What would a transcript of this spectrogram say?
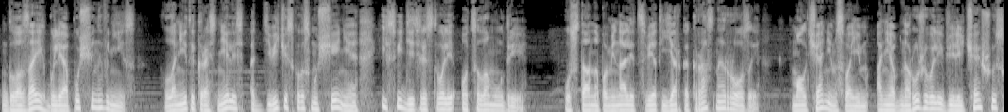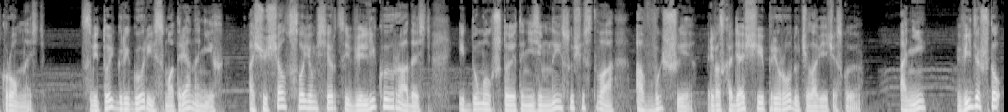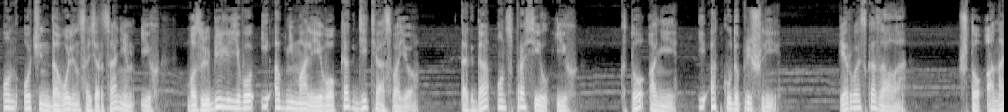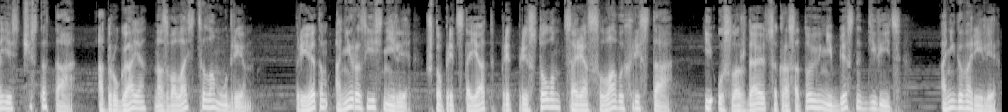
Глаза их были опущены вниз – Ланиты краснелись от девического смущения и свидетельствовали о целомудрии. Уста напоминали цвет ярко-красной розы. Молчанием своим они обнаруживали величайшую скромность. Святой Григорий, смотря на них, ощущал в своем сердце великую радость и думал, что это не земные существа, а высшие, превосходящие природу человеческую. Они Видя, что он очень доволен созерцанием их, возлюбили его и обнимали его, как дитя свое. Тогда он спросил их, кто они и откуда пришли. Первая сказала, что она есть чистота, а другая назвалась целомудрием. При этом они разъяснили, что предстоят пред престолом Царя Славы Христа и услаждаются красотою небесных девиц, они говорили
